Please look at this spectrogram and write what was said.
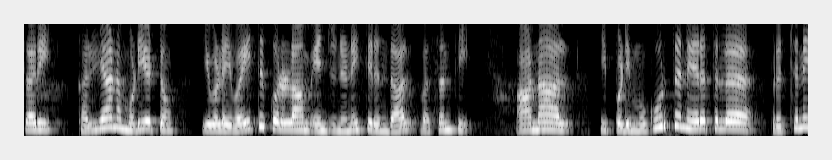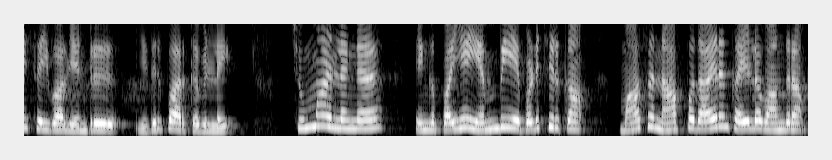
சரி கல்யாணம் முடியட்டும் இவளை வைத்து கொள்ளலாம் என்று நினைத்திருந்தாள் வசந்தி. ஆனால் இப்படி முகூர்த்த நேரத்தில் பிரச்சனை செய்வாள் என்று எதிர்பார்க்கவில்லை. சும்மா இல்லைங்க எங்கள் பையன் எம்பிஏ படிச்சிருக்கான். மாதம் நாற்பதாயிரம் கையில் வாங்குறான்.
